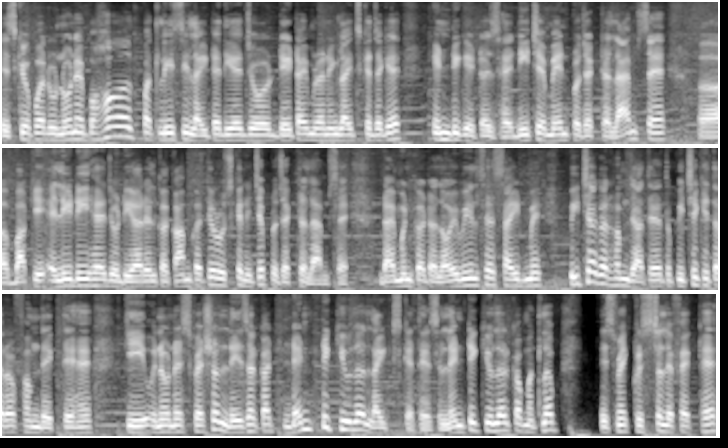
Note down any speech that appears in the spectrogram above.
इसके ऊपर उन्होंने बहुत पतली सी लाइटें दी है जो डे टाइम रनिंग लाइट्स के जगह इंडिकेटर्स है। नीचे मेन प्रोजेक्टर लैम्प्स हैं बाकी एलईडी है जो डीआरएल का काम करती है और उसके नीचे प्रोजेक्टर लैम्प्स है। डायमंड कट अलॉय व्हील्स है साइड में। पीछे अगर हम जाते हैं तो पीछे की तरफ़ हम देखते हैं कि उन्होंने special laser cut lenticular lights कहते हैं लेंटिक्यूलर का मतलब इसमें क्रिस्टल इफ़ेक्ट है।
